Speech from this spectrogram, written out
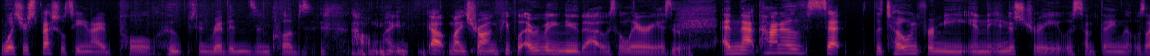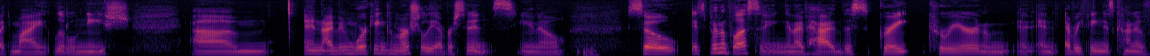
what's your specialty? And I'd pull hoops and ribbons and clubs out my out my trunk. People, everybody knew that. It was hilarious, Yeah. and that kind of set the tone for me in the industry. It was something that was like my little niche. Um, and I've been working commercially ever since, you know. So it's been a blessing, and I've had this great career, and I'm, and, everything has kind of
